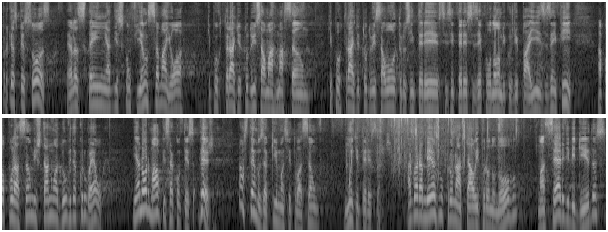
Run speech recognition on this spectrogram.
porque as pessoas, elas têm a desconfiança maior, que por trás de tudo isso há uma armação, que por trás de tudo isso há outros interesses, interesses econômicos de países, enfim, a população está numa dúvida cruel. E é normal que isso aconteça. Veja, nós temos aqui uma situação muito interessante. Agora mesmo para o Natal e para o Ano Novo, uma série de medidas,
